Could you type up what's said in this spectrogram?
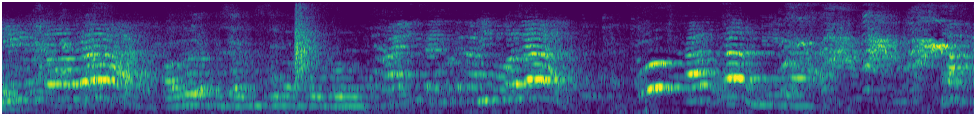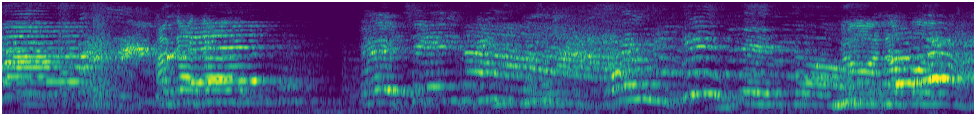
Nicolás. A ver, que saliste la foto. Nicolás. Acá, mira. Acá, acá. No, no podemos.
